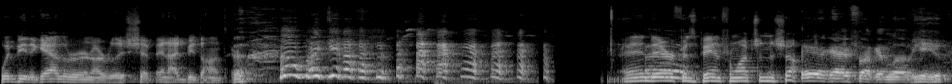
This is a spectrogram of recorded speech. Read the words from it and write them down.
would be the gatherer in our relationship, and I'd be the hunter." oh my god! And Erica's ah. banned from watching the show. Eric, I fucking love you.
